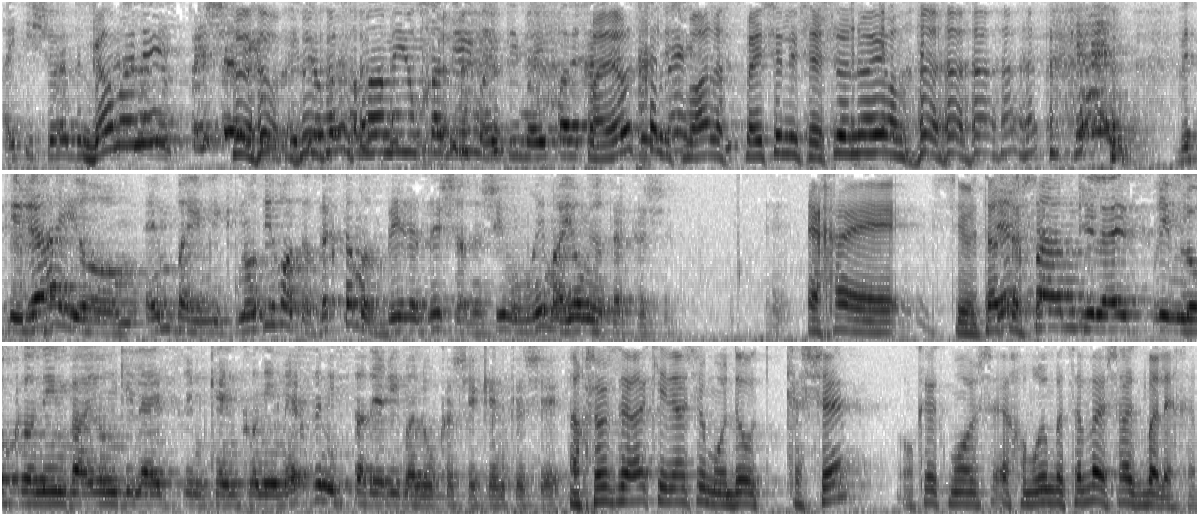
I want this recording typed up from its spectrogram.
הייתי שואל בזה גם אני. הספיישלים. הייתי אומר לך מה המיוחדים, הייתי מעיף עליך. מעניין אותך. לשמוע על הספיישלים שיש לנו היום. כן, ותראה היום, הם באים לקנות דירות, אז איך אתה מסביר את זה שאנשים אומרים, היום יותר קשה? איך, אה, שיותר איך קשה? פעם גילי 20 לא קונים והיום גילי 20 כן קונים? איך זה מסתדר עם הלא קשה כן קשה? אני חושב שזה רק עניין של מודעות. קשה, אוקיי? כמו איך אומרים בצבא, יש רק בלחם.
